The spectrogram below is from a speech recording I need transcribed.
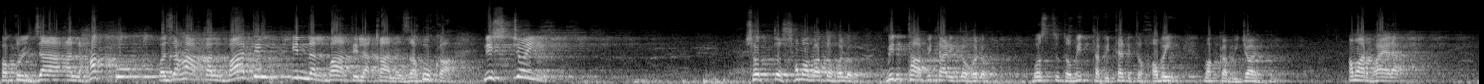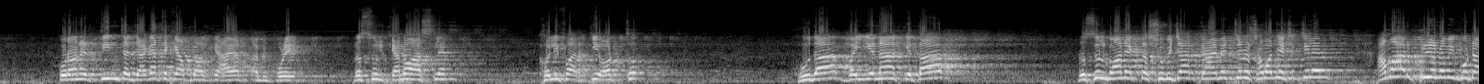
ফকুল জা আল হাক্কু ও জাহাক আল বাতিল, ইন্নাল বাতিলা কানা জাহুকা। নিশ্চয়ই সত্য সমাগত হলো, মিথ্যা বিতাড়িত হলো, বস্তুত মিথ্যা বিতাড়িত হবেই, মক্কা বিজয় হলো। আমার ভাইয়েরা, কোরআনের তিনটা জায়গা থেকে আপনাকে আয়াত আমি পড়ে, রসুল কেন আসলেন? খলিফার কি অর্থ? হুদা, বাইয়েনা, কেতাব। রসুলগণ একটা সুবিচার কায়েমের জন্য সমাজে এসেছিলেন। আমার প্রিয় নবী গোটা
